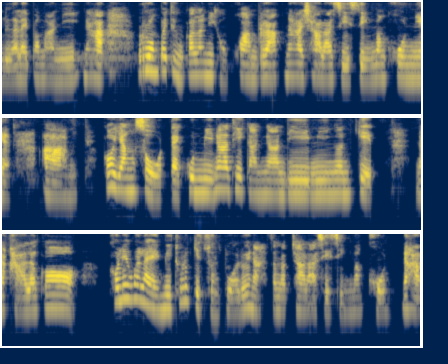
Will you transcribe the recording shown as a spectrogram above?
หรืออะไรประมาณนี้นะคะ รวมไปถึงกรณีของความรักนะคะ ชาวราศีสิงห์บางคนเนี่ย ก็ยังโสดแต่คุณมีหน้าที่การงานดี มีเงินเก็บนะคะ แล้วก็เขาเรียกว่าอะไรมีธุรกิจส่วนตัวด้วยนะสำหรับชาวราศีสิงห์บางคนนะคะ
